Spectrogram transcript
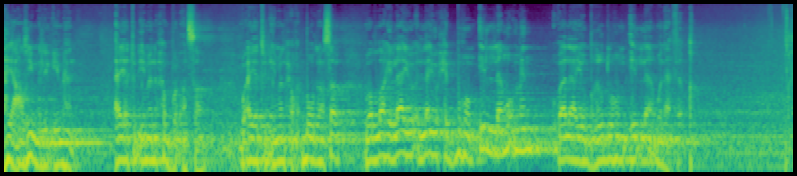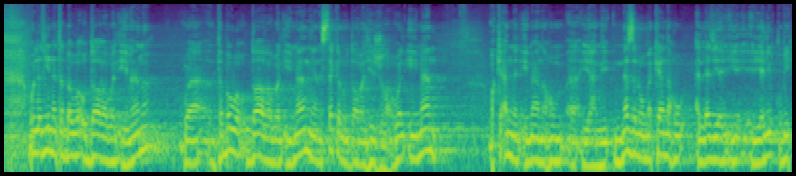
آية عظيمة للإيمان. آية الإيمان حب الأنصار. وآية الإيمان بغض الأنصار. والله لا لا يحبهم إلا مؤمن ولا يبغضهم إلا منافق. والذين تبوأوا الدار والإيمان وتبوأوا الدار والإيمان يعني سكنوا دار الهجرة. والإيمان وكأن الإيمان هم يعني نزلوا مكانه الذي يليق به.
